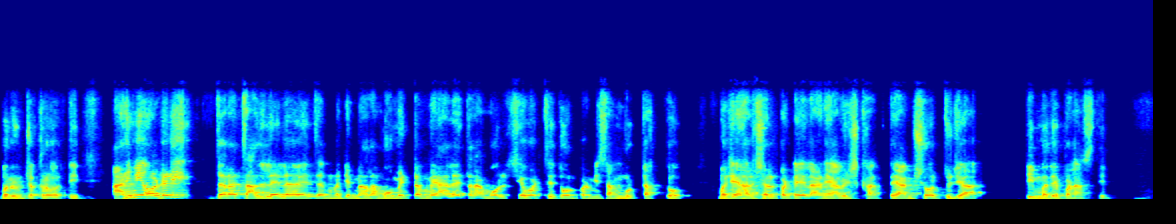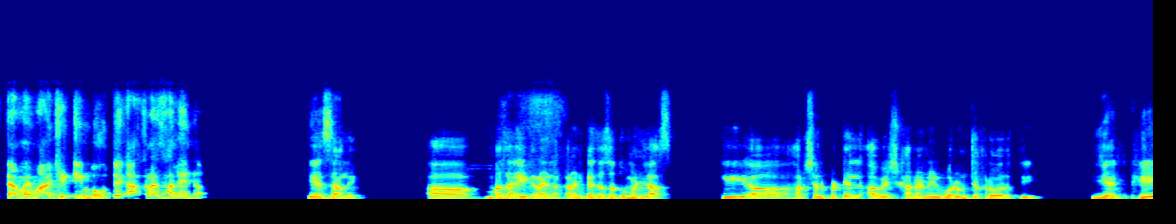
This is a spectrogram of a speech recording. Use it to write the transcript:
वरुण चक्रवर्ती. आणि मी ऑलरेडी जरा चाललेलं आहे म्हणजे मला मोमेंटम मिळालंय तर अमोल शेवटचे दोन पण मी सांगून टाकतो. म्हणजे हर्षल पटेल आणि आविष खान ते आय एम शुअर तुझ्या टीममध्ये पण असतील. त्यामुळे माझी टीम बहुतेक अकरा झाले ना? येस झाले. माझा एक राहिला कारण ते जसं तू म्हणलास की हर्षल पटेल आवेश खान आणि वरुण चक्रवर्ती हे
